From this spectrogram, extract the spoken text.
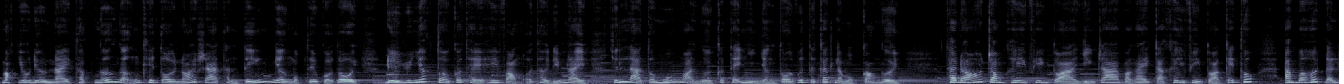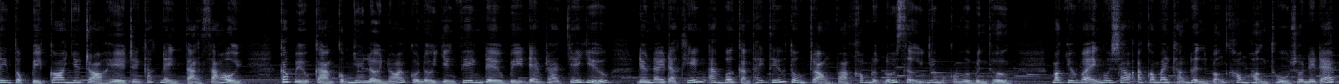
mặc dù điều này thật ngớ ngẩn khi tôi nói ra thành tiếng nhưng mục tiêu của tôi, điều duy nhất tôi có thể hy vọng ở thời điểm này chính là tôi muốn mọi người có thể nhìn nhận tôi với tư cách là một con người. Theo đó, trong khi phiên tòa diễn ra và ngay cả khi phiên tòa kết thúc, Amber Heard đã liên tục bị coi như trò hề trên các nền tảng xã hội. Các biểu cảm cũng như lời nói của nữ diễn viên đều bị đem ra chế giễu. Điều này đã khiến Amber cảm thấy thiếu tôn trọng và không được đối xử như một con người bình thường. Mặc dù vậy, ngôi sao Aquaman khẳng định vẫn không hận thù Johnny Depp.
